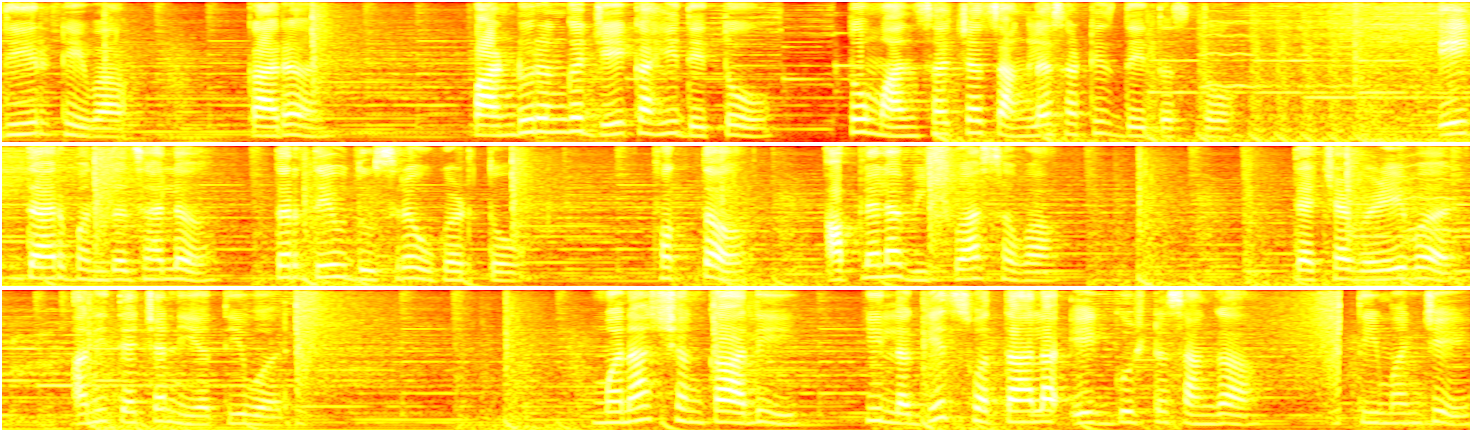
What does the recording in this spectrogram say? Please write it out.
धीर ठेवा. कारण पांडुरंग जे काही देतो तो माणसाच्या चांगल्यासाठीच देत असतो. एक दार बंद झालं तर देव दुसरं उघडतो. फक्त आपल्याला विश्वास हवा. त्याच्या वेळेवर आणि त्याच्या नियतीवर. मनात शंका आली की लगेच स्वतःला एक गोष्ट सांगा. ती म्हणजे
